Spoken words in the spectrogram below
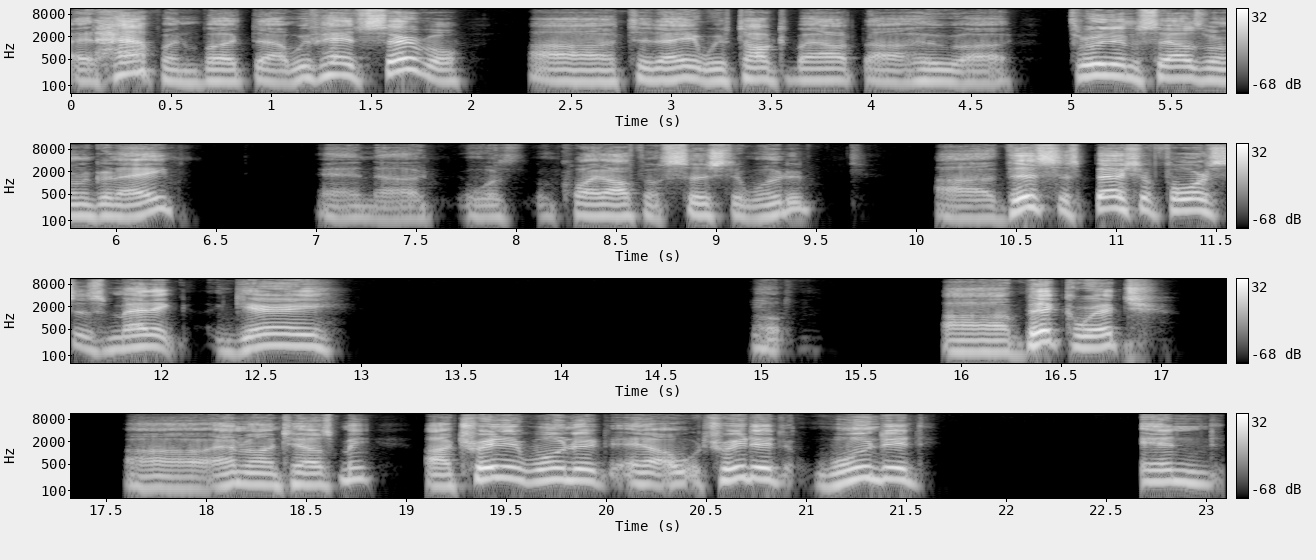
it happened. But uh, we've had several uh, today we've talked about uh, who uh, threw themselves on a grenade and uh, was quite often seriously wounded. Uh, this is Special Forces medic Gary uh, Bickwich, uh, Amnon tells me, uh, treated wounded, uh, treated wounded in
